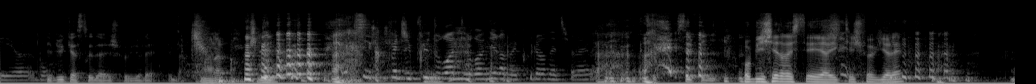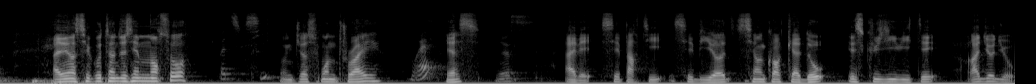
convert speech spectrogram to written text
Et euh, bon, Et vu qu'Astrid a les cheveux violets, eh ben, Voilà. c'est qu'en fait, j'ai plus le droit de revenir à ma couleur naturelle. c'est fini. Obligé de rester avec tes cheveux violets. Allez, on s'écoute un deuxième morceau. Pas de soucis. Donc Just One Try. Ouais. Yes. Yes. Allez, c'est parti. C'est Biode. C'est encore cadeau. Exclusivité. Radio Dio.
